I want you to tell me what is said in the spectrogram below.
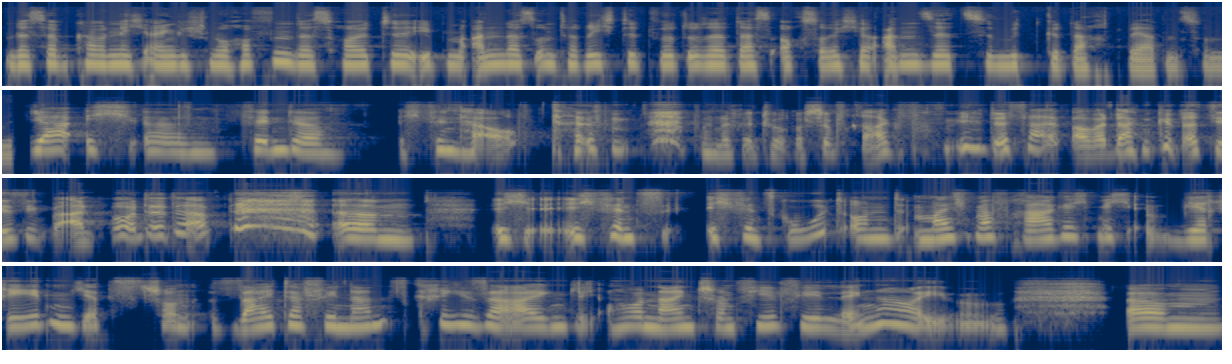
Und deshalb kann man nicht eigentlich nur hoffen, dass heute eben anders unterrichtet wird oder dass auch solche Ansätze mitgedacht werden. Zumindest. Ja, ich äh, finde ich finde auch, das war eine rhetorische Frage von mir deshalb, aber danke, dass ihr sie beantwortet habt. Ähm, ich ich finde es ich find's gut und manchmal frage ich mich, wir reden jetzt schon seit der Finanzkrise eigentlich, oh nein, schon viel, viel länger ähm,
